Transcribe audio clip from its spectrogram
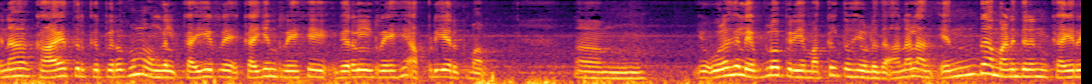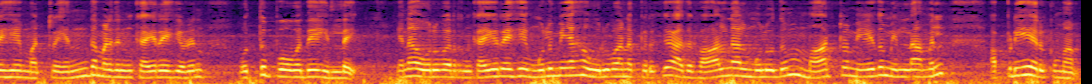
ஏன்னா காயத்திற்கு பிறகும் உங்கள் கை ரே கையின் ரேகை விரல் ரேகை அப்படியே இருக்குமாம். உலகில் எவ்வளோ பெரிய மக்கள் தொகை உள்ளது. ஆனால் அந்த- எந்த மனிதனின் கைரேகை மற்ற எந்த மனிதனின் கைரேகையுடன் ஒத்துப்போவதே இல்லை. ஏன்னா ஒருவரின் கைரேகை முழுமையாக உருவான பிறகு அது வாழ்நாள் முழுவதும் மாற்றம் ஏதும் இல்லாமல் அப்படியே இருக்குமாம்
